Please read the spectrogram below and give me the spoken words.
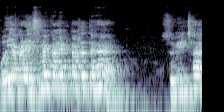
वही अगर इसमें कनेक्ट कर देते हैं स्विच है।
